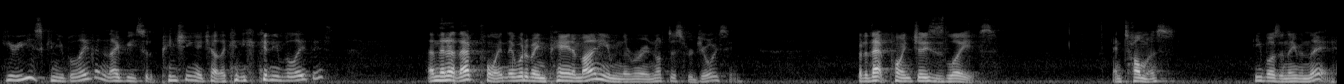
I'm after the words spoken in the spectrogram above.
here he is. Can you believe it? And they'd be sort of pinching each other. Can you, can you believe this? And then at that point, there would have been pandemonium in the room, not just rejoicing. But at that point, Jesus leaves. And Thomas, he wasn't even there.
